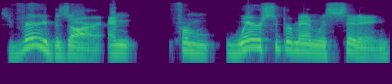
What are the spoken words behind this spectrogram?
it's very bizarre and from where superman was sitting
